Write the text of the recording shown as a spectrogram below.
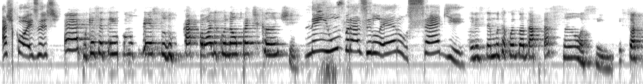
as coisas. É, porque você tem o contexto do católico não praticante. Nenhum brasileiro segue. Eles têm muita coisa da adaptação, assim. Isso aqui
